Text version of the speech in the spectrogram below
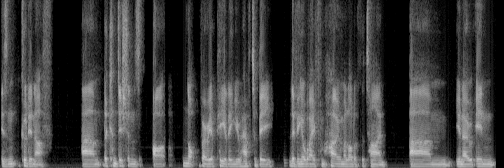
isn't good enough. Um, the conditions are not very appealing. You have to be living away from home a lot of the time, um, you know, in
